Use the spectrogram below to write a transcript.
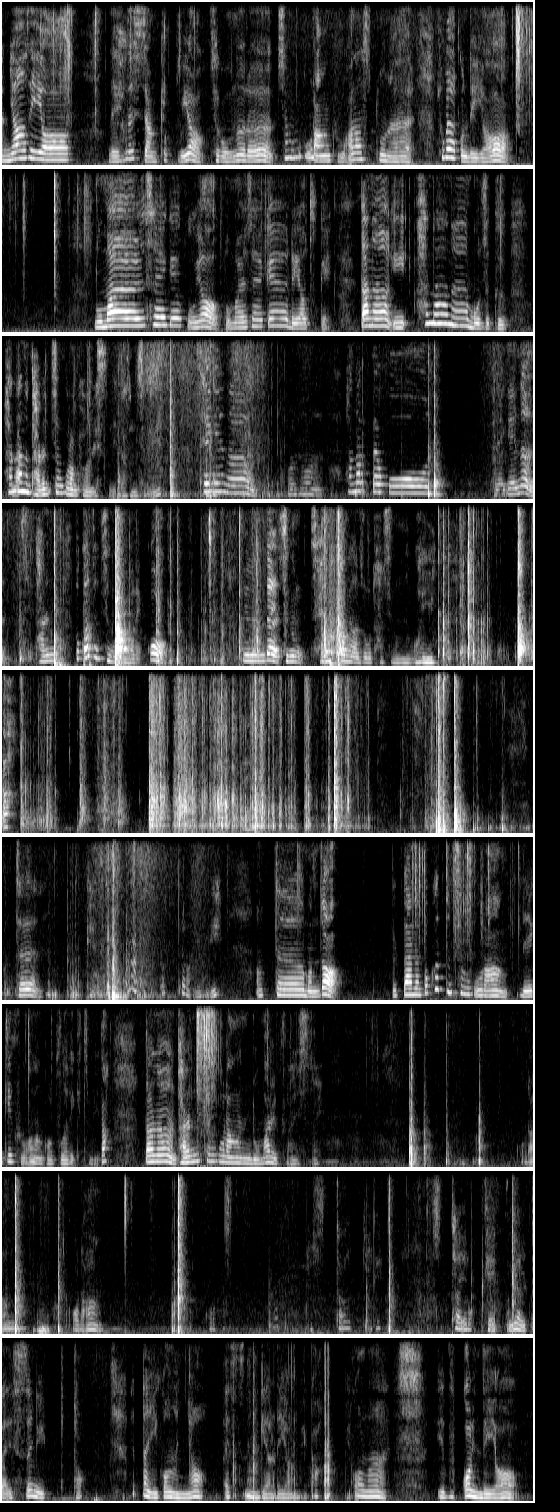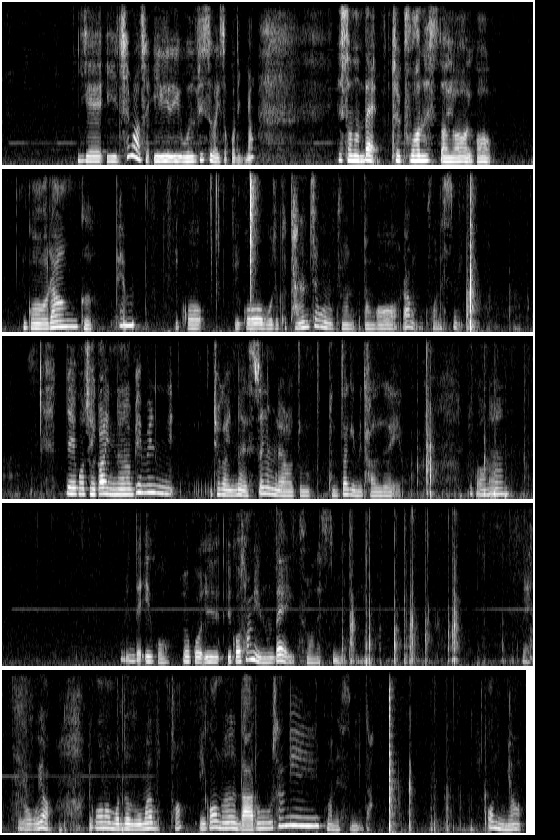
안녕하세요. 네, 흐르지 않겠고요. 제가 오늘은 친구랑 교환한 스톤을 소개할 건데요. 노말 3개고요. 노말 3개, 레어 2개. 일단은 이 하나는 뭐지 그 하나는 다른 친구랑 교환했습니다. 잠시만요. 3개는 잠시만요. 하나 빼고 4개는 다른 똑같은 친구랑 교환했고 근데 지금 잘못 꺼내가지고 다시 넣는 거예요. 아. 네. 아무튼 이렇게 아니니? 아무튼 먼저 일단은 똑같은 친구랑 4개 교환한 걸 보여드리겠습니다. 일단은 다른 친구랑은 노말을 교환했어요. 이거랑 이거랑 스타끼리 스타 이렇게 했고요. 일단 S2부터 일단 이거는요. S2게 레어입니다. 이거는 이 목걸인데요. 이게 이 치마 제, 이, 이 원피스가 있었거든요. 있었는데 제가 교환했어요. 이거 이거랑 그펜 이거 이거 뭐지 그 다른 친구를 구했던 거랑 구원했습니다. 이거 제가 있는 페미니 제가 있는 레어랑 좀 반짝임이 다르해요. 이거는 근데 이거 이거 이, 이거 상이 있는데 구원했습니다. 네 이거고요. 이거는 먼저 노말부터 이거는 나루 상의 구원했습니다. 이거는요.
